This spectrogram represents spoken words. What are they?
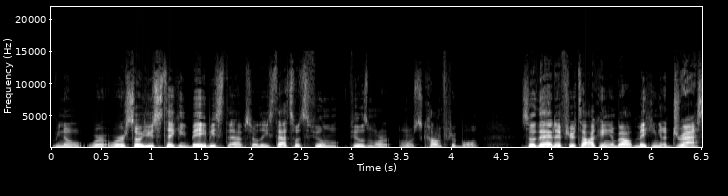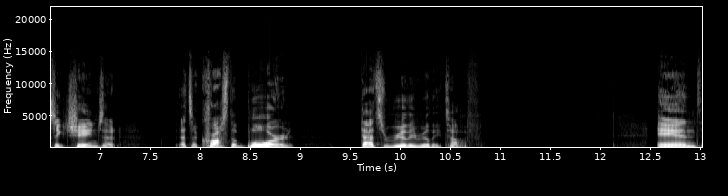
you know, we're, we're so used to taking baby steps, or at least that's what feel, feels more most comfortable. So then, if you're talking about making a drastic change that that's across the board, that's really really tough. And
